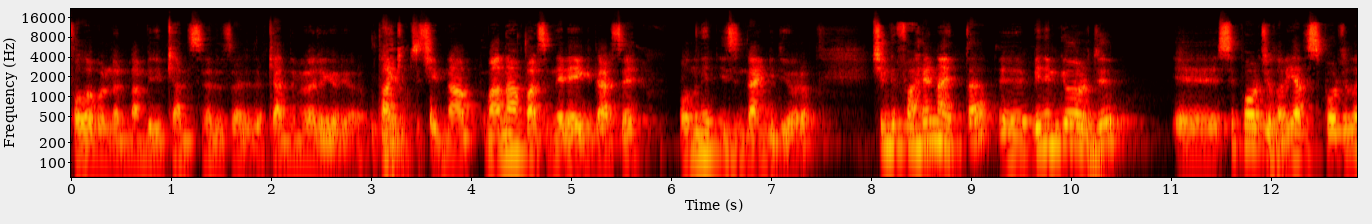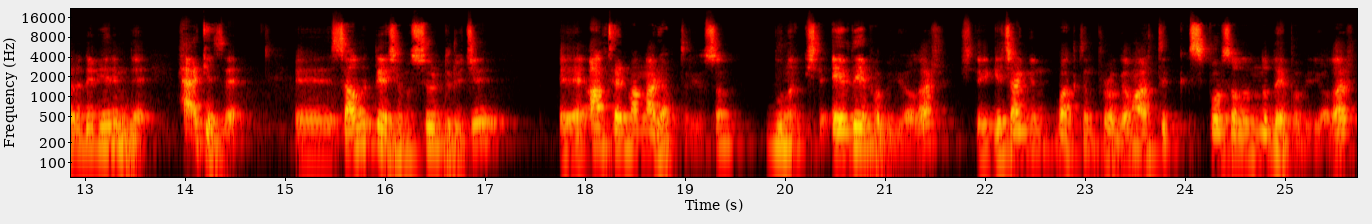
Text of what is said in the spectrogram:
followerlarından biriyim. Kendisine de söyledim. Kendimi öyle görüyorum. Takipçisiyim. Ne, yap, ne yaparsa, nereye giderse onun hep izinden gidiyorum. Şimdi Fahrenheit'ta e, benim gördüğüm e, sporcuları ya da sporcuları demeyelim de herkese e, sağlıklı yaşamı sürdürücü e, antrenmanlar yaptırıyorsun. Bunu işte evde yapabiliyorlar. İşte geçen gün baktığım programa artık spor salonunda da yapabiliyorlar.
